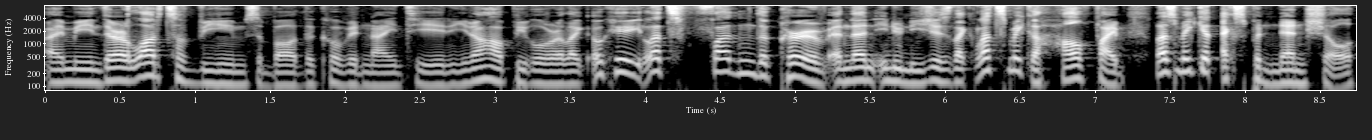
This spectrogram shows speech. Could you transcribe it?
I mean, there are lots of memes about the COVID 19. You know how people were like, okay, let's flatten the curve. And then Indonesia is like, let's make a half pipe. Let's make it exponential.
